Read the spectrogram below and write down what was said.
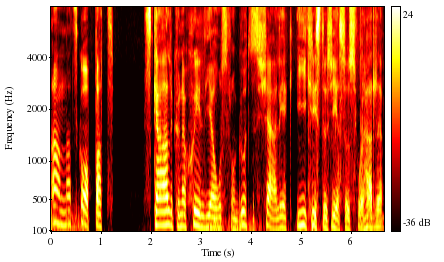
annat skapat skall kunna skilja oss från Guds kärlek i Kristus Jesus, vår Herre.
